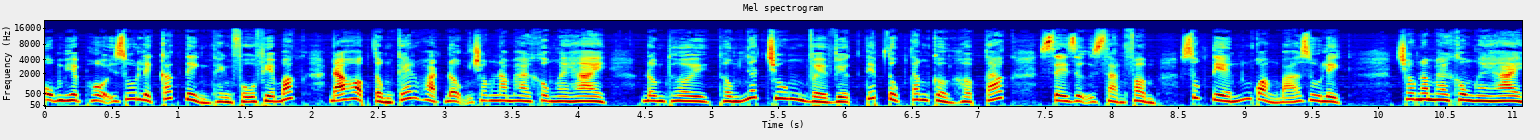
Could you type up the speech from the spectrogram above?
cụm Hiệp hội Du lịch các tỉnh, thành phố phía Bắc đã họp tổng kết hoạt động trong năm 2022, đồng thời thống nhất chung về việc tiếp tục tăng cường hợp tác, xây dựng sản phẩm, xúc tiến quảng bá du lịch. Trong năm 2022,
